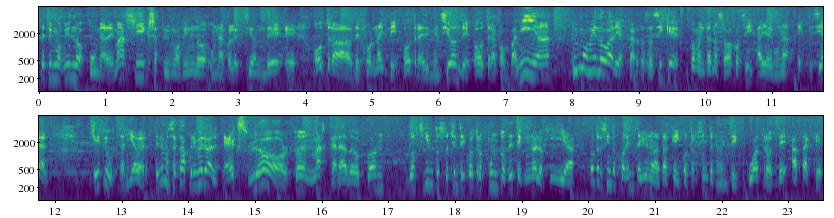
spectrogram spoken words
Ya estuvimos viendo una de Magic, ya estuvimos viendo una colección de eh, otra de Fortnite de otra dimensión, de otra compañía. Estuvimos viendo varias cartas, así que comentanos abajo si hay alguna especial. ¿Qué te gustaría ver? Tenemos acá primero al X-Lord, todo enmascarado con 284 puntos de tecnología, 441 de ataque y 494 de ataque.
